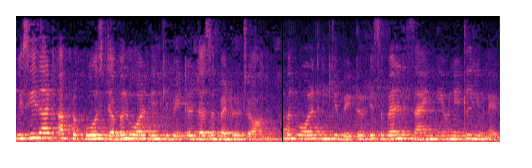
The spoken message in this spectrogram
We see that our proposed double-walled incubator does a better job. Double-walled incubator is a well-designed neonatal unit.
